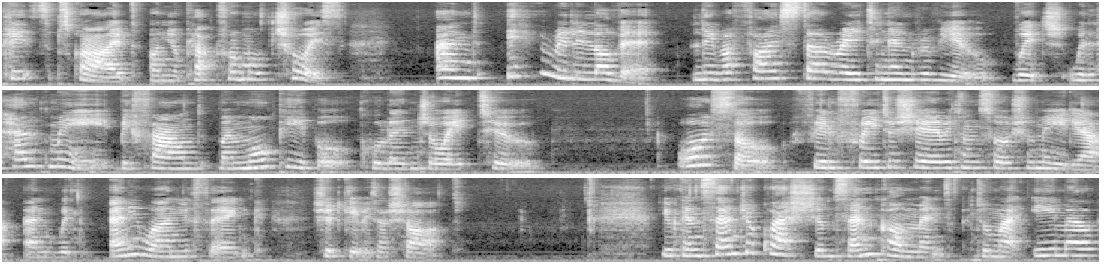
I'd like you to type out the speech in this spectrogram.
please subscribe on your platform of choice. And if you really love it, leave a five star rating and review, which will help me be found by more people who'll enjoy it too. Also, feel free to share it on social media and with anyone you think should give it a shot. You can send your questions and comments to my email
